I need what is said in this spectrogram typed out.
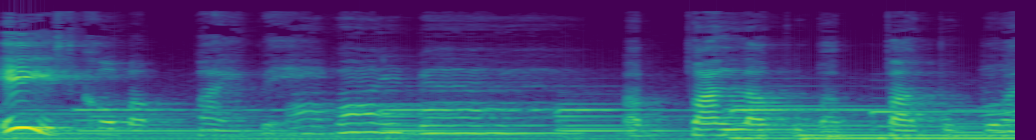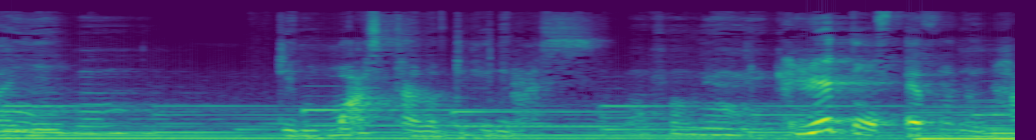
He is called a Bible. The master of the universe. Creator of heaven and earth.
